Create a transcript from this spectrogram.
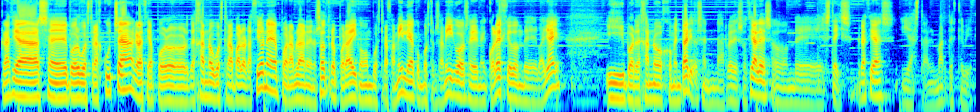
Gracias eh, por vuestra escucha, gracias por dejarnos vuestras valoraciones, por hablar de nosotros por ahí con vuestra familia, con vuestros amigos, en el colegio, donde vayáis, y por dejarnos comentarios en las redes sociales o donde estéis. Gracias y hasta el martes que viene.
